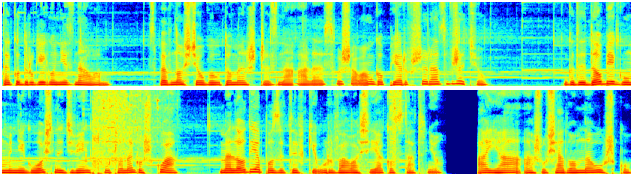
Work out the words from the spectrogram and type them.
tego drugiego nie znałam. Z pewnością był to mężczyzna, ale słyszałam go pierwszy raz w życiu. Gdy dobiegł mnie głośny dźwięk tłuczonego szkła, melodia pozytywki urwała się jak ostatnio, a ja aż usiadłam na łóżku.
